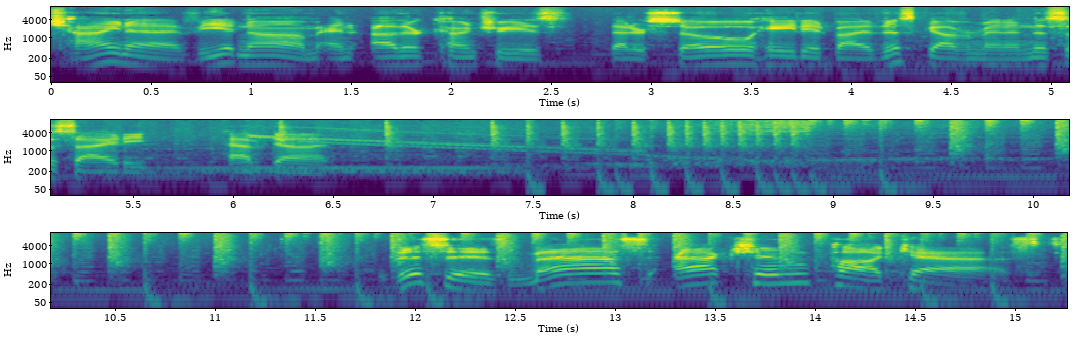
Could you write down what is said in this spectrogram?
China, Vietnam, and other countries that are so hated by this government and this society have done. This is Mass Action Podcast.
